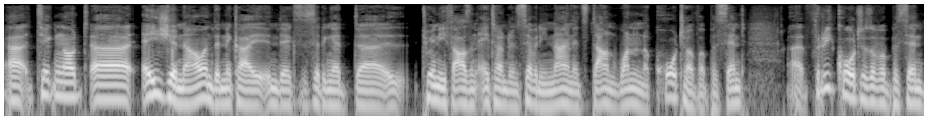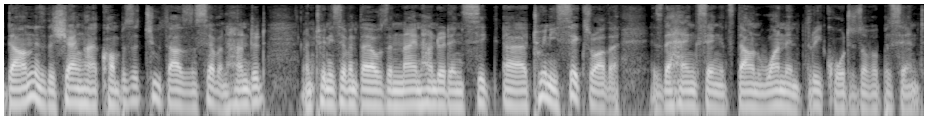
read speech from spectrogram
Uh, taking out uh, Asia now, and the Nikkei index is sitting at uh, 20,879. It's down one and a quarter of a percent. Uh, three quarters of a percent down is the Shanghai Composite, 2,700 and 27,926 rather is the Hang Seng. It's down one and three quarters of a percent.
